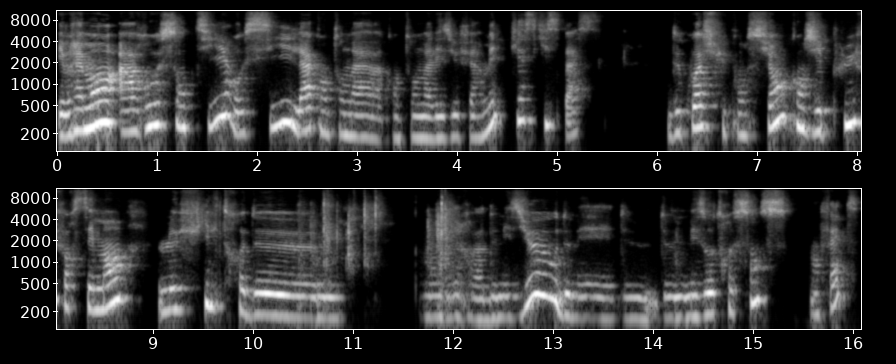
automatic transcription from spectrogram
Et vraiment à ressentir aussi, là, quand on a les yeux fermés, qu'est-ce qui se passe? De quoi je suis conscient quand j'ai plus forcément le filtre de, comment dire, de mes yeux ou de mes, autres sens, en fait.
